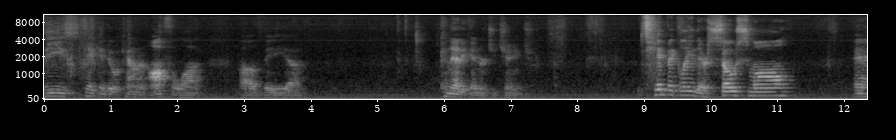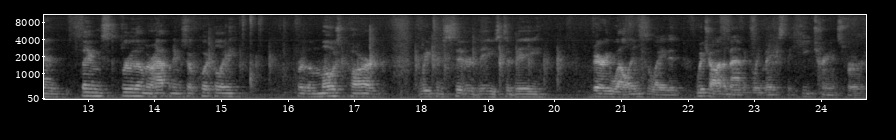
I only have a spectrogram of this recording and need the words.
these take into account an awful lot of the uh, kinetic energy change. Typically they're so small and things through them are happening so quickly. For the most part, we consider these to be very well insulated, which automatically makes the heat transfer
